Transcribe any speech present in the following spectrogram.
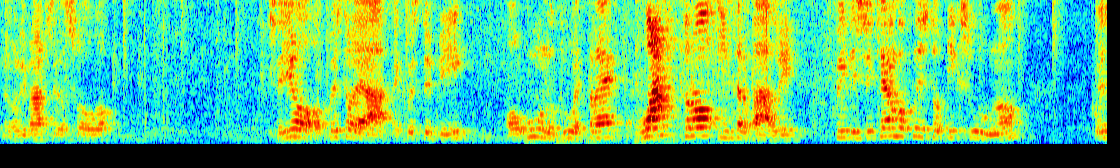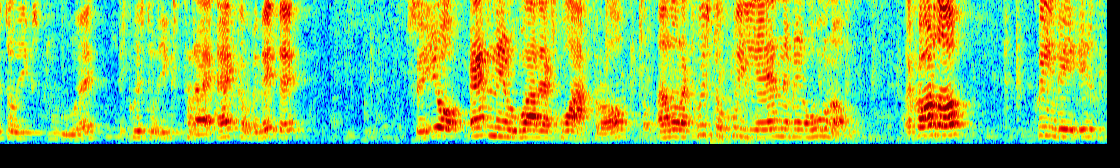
devo arrivarci da solo. Se io ho questo è A e questo è B, ho 1, 2, 3, 4 intervalli. Quindi se chiamo questo x1, questo x2 e questo x3, ecco, vedete? Se io ho n uguale a 4, allora questo qui è n-1, d'accordo? Quindi il,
